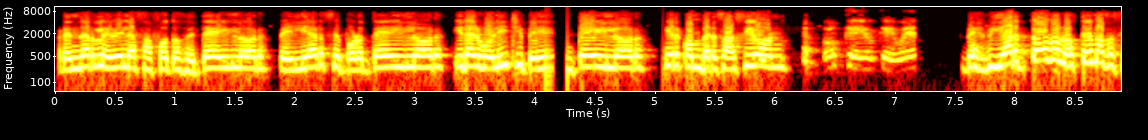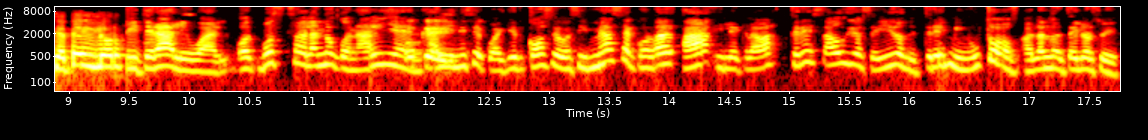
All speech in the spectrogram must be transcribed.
prenderle velas a fotos de Taylor, pelearse por Taylor, ir al boliche y pedir Taylor, cualquier conversación, Ok, ok, voy a... desviar todos los temas hacia Taylor. Literal igual. O- Vos estás hablando con alguien, Ok. alguien dice cualquier cosa y vos decís, me hace acordar a, y le clavás tres audios seguidos de tres minutos hablando de Taylor Swift.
